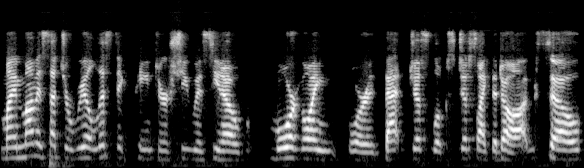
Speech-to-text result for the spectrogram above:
my mom is such a realistic painter. She was, you know, more going for that just looks just like the dog. So,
